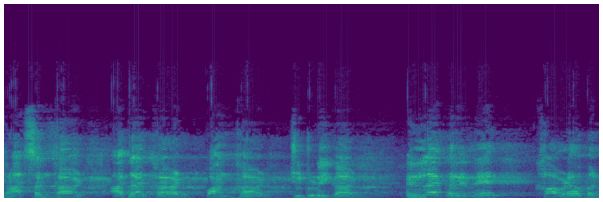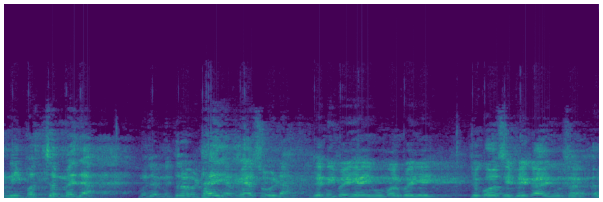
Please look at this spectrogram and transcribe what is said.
ration card Aadhaar card PAN card ચૂંટણી કાર્ડ એનલા કરીને ખાવડા બન્ની પશ્ચિમ में जा मुंहिंजा मित्र वेठा आहिनि अभ्यास वेठा गनीभाई आई उमरभाई आई जेको असीं भेगा आहियूं स- अ,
